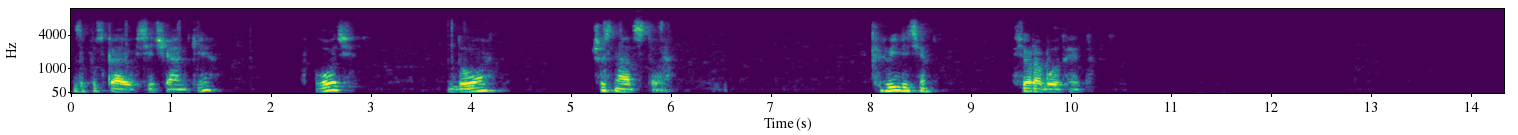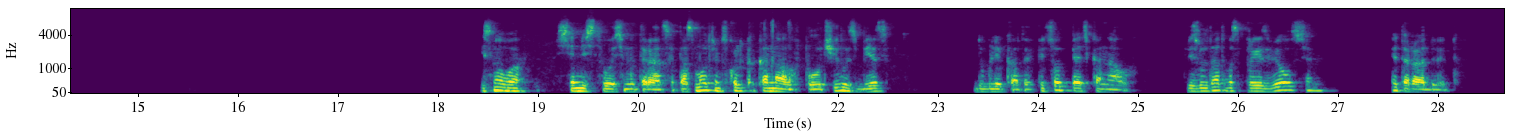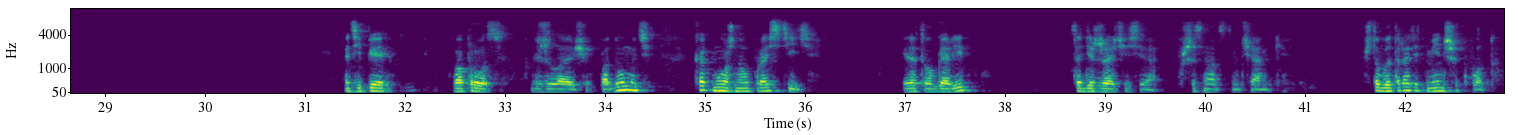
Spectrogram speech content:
Запускаю все чанки вплоть до 16. Как видите, все работает. И снова 78 итераций. Посмотрим, сколько каналов получилось без дубликатов. 505 каналов. Результат воспроизвелся. Это радует. А теперь вопрос для желающих подумать, как можно упростить этот алгоритм, содержащийся в 16 чанке, чтобы тратить меньше квот.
